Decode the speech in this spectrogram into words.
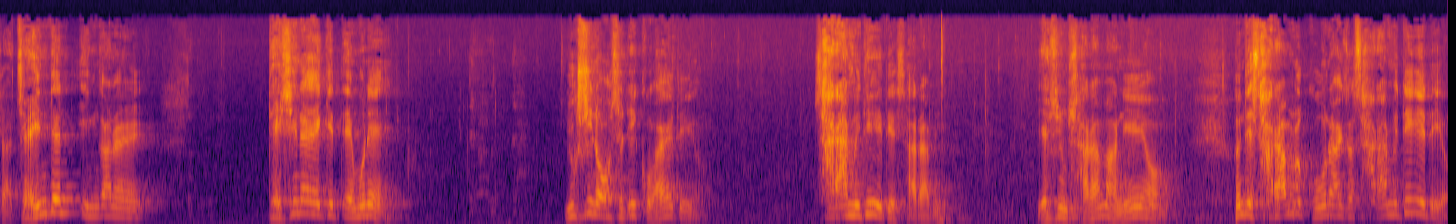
자, 죄인된 인간을 대신했기 때문에 육신의 옷을 입고 와야 돼요. 사람이 돼야 돼, 사람이. 예수님 사람 아니에요. 근데 사람을 구원하셔서 사람이 돼야 돼요.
